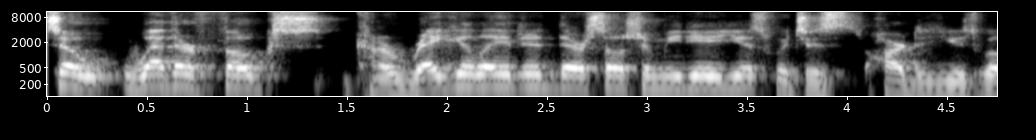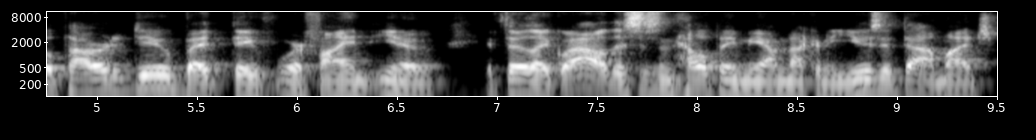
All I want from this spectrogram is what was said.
So whether folks kind of regulated their social media use, which is hard to use willpower to do, but they were fine, you know, if they're like, wow, this isn't helping me, I'm not going to use it that much,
